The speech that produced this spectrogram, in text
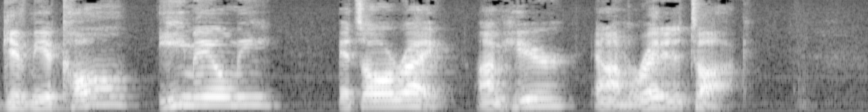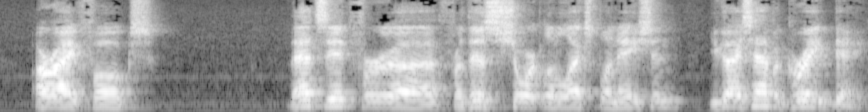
Give me a call, email me. It's all right. I'm here and I'm ready to talk. All right, folks. That's it for, uh, for this short little explanation. You guys have a great day.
